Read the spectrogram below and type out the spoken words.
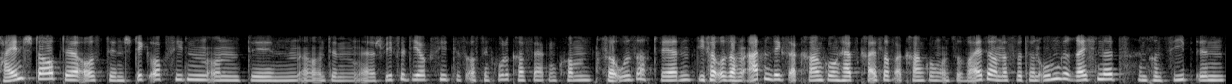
Feinstaub, der aus den Stickoxiden und, den, äh, und dem äh, Schwefeldioxid, das aus den Kohlekraftwerken kommt, verursacht werden. Die verursachen Atemwegserkrankungen, Herz-Kreislauf-Erkrankungen und so weiter. Und das wird dann umgerechnet im Prinzip in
